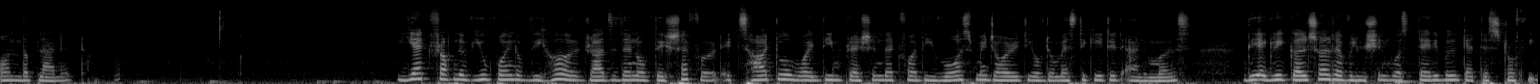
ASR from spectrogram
on the planet Yet, from the viewpoint of the herd rather than of the shepherd, it's hard to avoid the impression that for the vast majority of domesticated animals, the agricultural revolution was terrible catastrophe.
